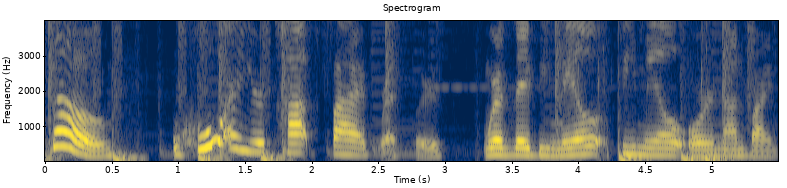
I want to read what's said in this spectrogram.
So, who are your top five wrestlers, whether they be male, female, or non-binary?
